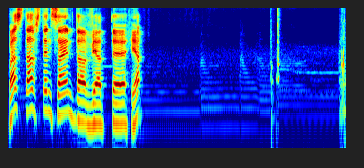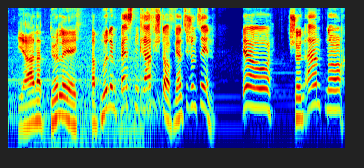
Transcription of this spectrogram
Was darf's denn sein, da werte Herr? Ja, natürlich. Hab nur den besten Kraftstoff, werden Sie schon sehen. Jo, schönen Abend noch.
